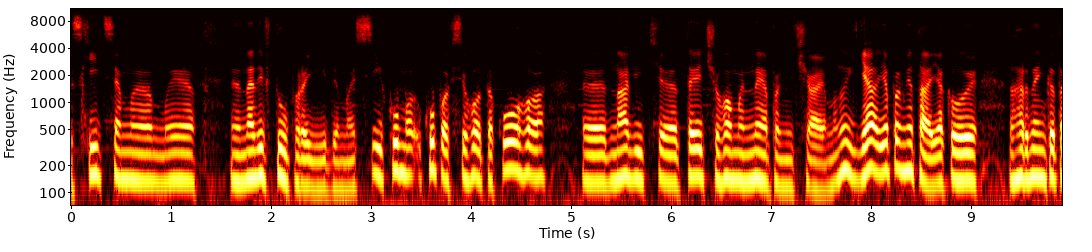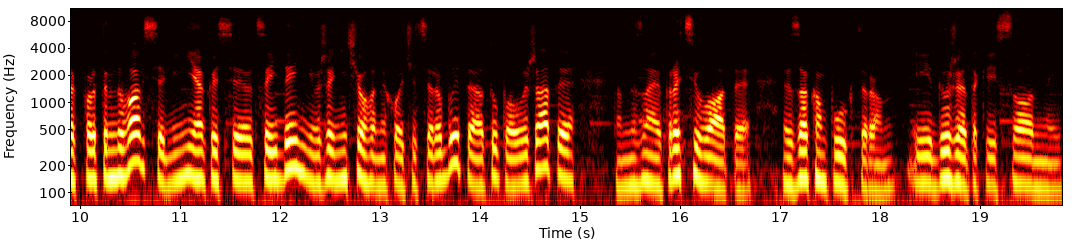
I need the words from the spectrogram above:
східцями, ми е, на ліфту проїдемось. І кума- купа всього такого, е, навіть е, те, чого ми не помічаємо. Ну я, я пам'ятаю, я коли гарненько так протренувався, мені якось е, цей день вже нічого не хочеться робити, а тупо лежати, там не знаю, працювати за комп'ютером. І дуже такий сонний.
